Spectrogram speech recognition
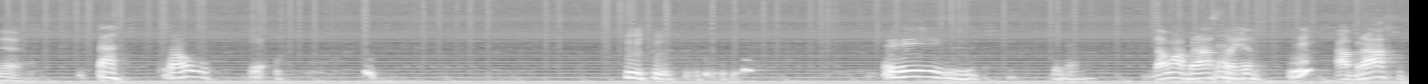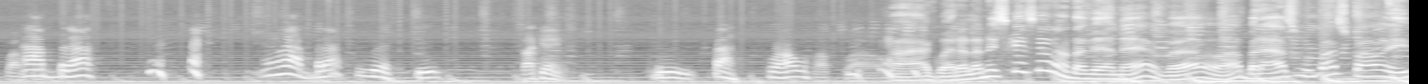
É. Pascoal. Ei, Dá um abraço Tá aí. Hã? Abraço, Pascoal. abraço. um abraço você, Pra quem? Pascoal. Ah, agora ela não esqueceu não, tá vendo, né? Um abraço pro Pascoal aí.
